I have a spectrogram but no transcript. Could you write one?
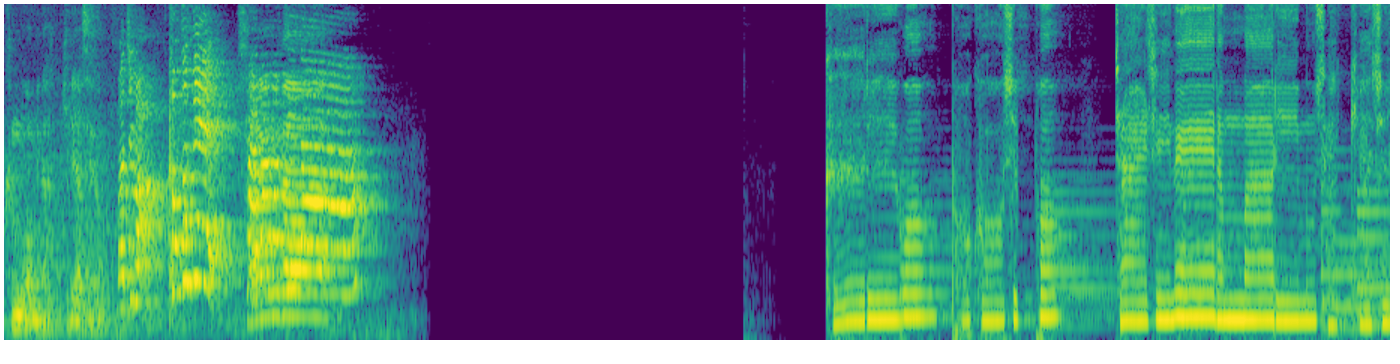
큰 겁니다. 기대하세요. 마지막 감독님 그리워 보고 싶어 잘 지내란 말이 무색해질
